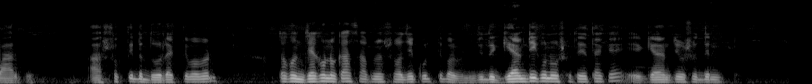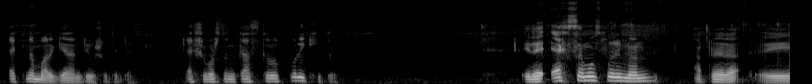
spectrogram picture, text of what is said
বাড়বে। আর শক্তিটা ধরে রাখতে পারবেন। তখন যে কোনো কাজ আপনার সহজে করতে পারবেন। যদি গ্যারান্টি কোনো ওষুধ হয়ে থাকে, এই গ্যারান্টি ওষুধ দিন এক নম্বর গ্যারান্টি ওষুধ এটা। একশো পার্সেন্ট কাজ করো, পরীক্ষিত। এটা এক চামচ পরিমাণ আপনারা এই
